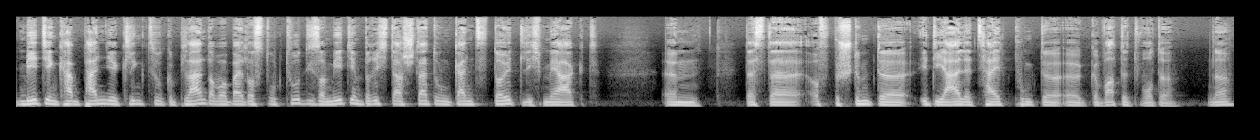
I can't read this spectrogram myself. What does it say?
Medienkampagne klingt so geplant, aber bei der Struktur dieser Medienberichterstattung ganz deutlich merkt, ähm, dass da auf bestimmte ideale Zeitpunkte äh, gewartet wurde. Ne?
